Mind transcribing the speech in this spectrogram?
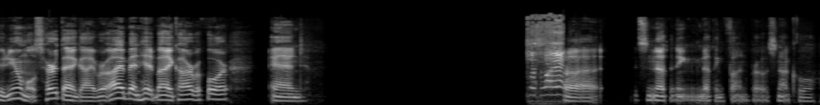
Dude, you almost hurt that guy, bro. I've been hit by a car before, and uh, it's nothing, nothing fun, bro. It's not cool.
